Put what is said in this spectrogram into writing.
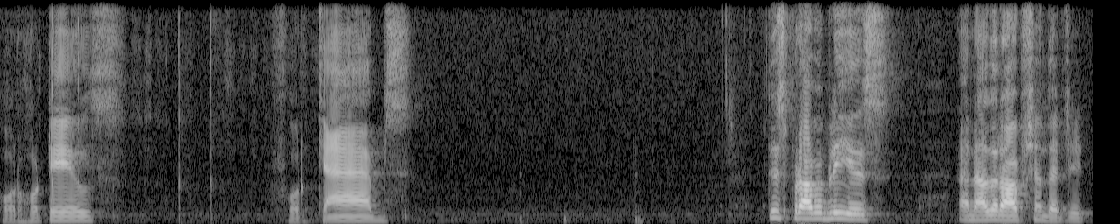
for hotels, for cabs. This probably is another option that it,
